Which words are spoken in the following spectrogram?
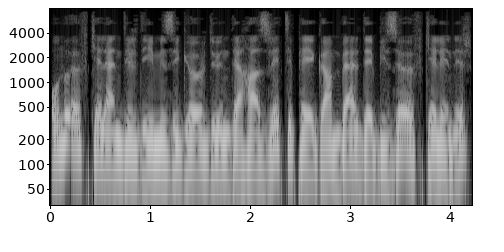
onu öfkelendirdiğimizi gördüğünde Hazreti Peygamber de bize öfkelenir,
